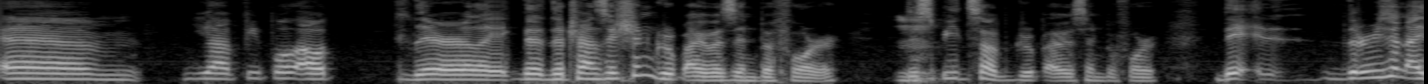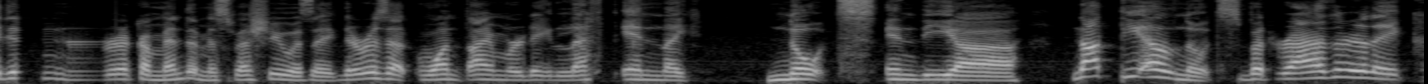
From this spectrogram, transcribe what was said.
um, you have people out there like the, the translation group I was in before, the mm, speed sub group I was in before. They the reason I didn't recommend them especially was like there was that one time where they left in like notes in the uh not TL notes, but rather like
